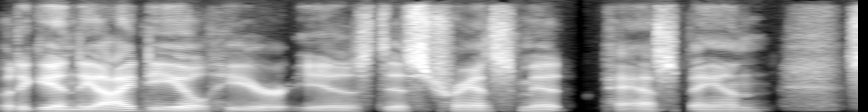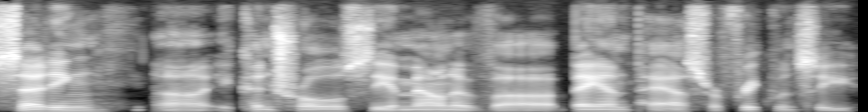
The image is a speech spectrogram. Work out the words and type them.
But again, the ideal here is this transmit passband setting. Uh, it controls the amount of uh, band pass or frequency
